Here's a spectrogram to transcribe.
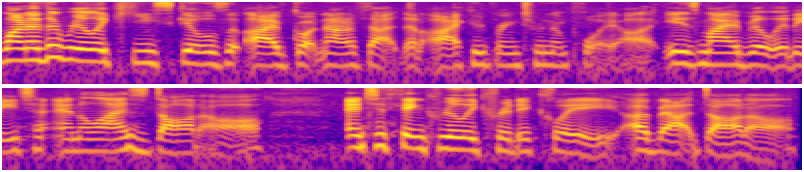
One of the really key skills that I've gotten out of that that I could bring to an employer is my ability to analyse data and to think really critically about data.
